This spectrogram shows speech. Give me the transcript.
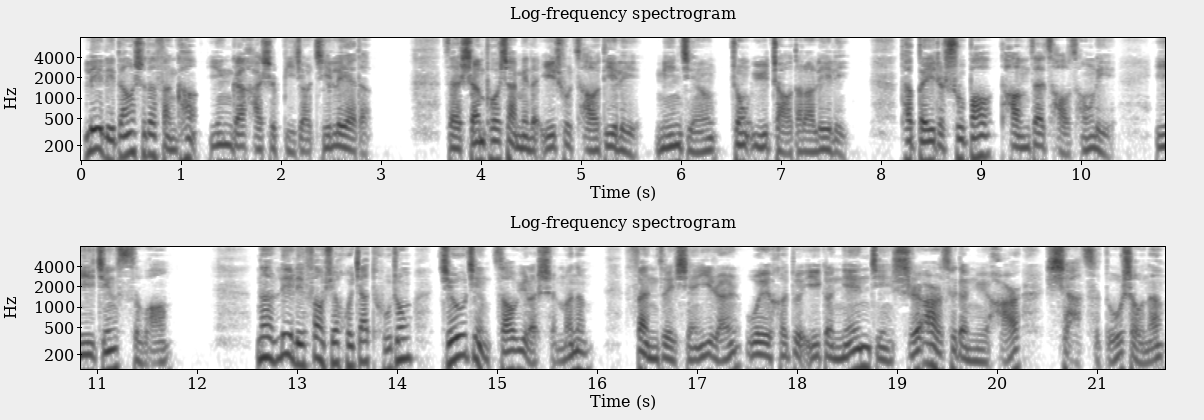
丽丽当时的反抗应该还是比较激烈的。在山坡下面的一处草地里，民警终于找到了丽丽，她背着书包躺在草丛里，已经死亡。那丽丽放学回家途中究竟遭遇了什么呢？犯罪嫌疑人为何对一个年仅十二岁的女孩下此毒手呢？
